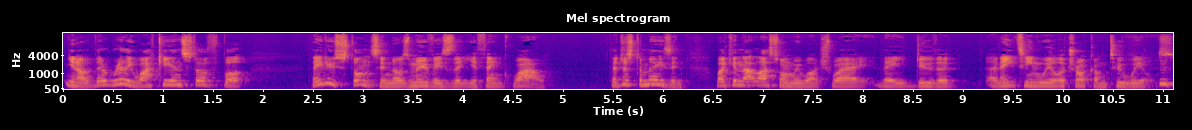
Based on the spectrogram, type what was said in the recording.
You know, they're really wacky and stuff, but they do stunts in those movies that you think, wow, they're just amazing. Like in that last one we watched, where they do the an eighteen wheeler truck on two wheels,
